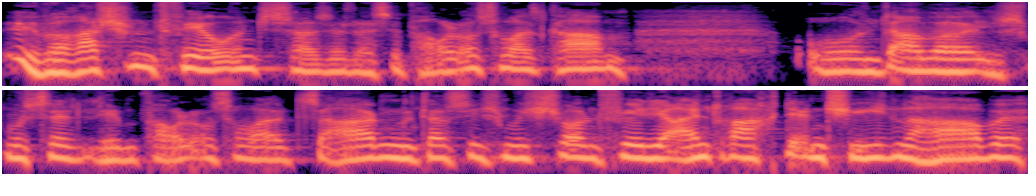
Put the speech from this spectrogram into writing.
überraschend für uns, also dass der Paul Oswald kam. Und aber ich musste dem Paul Oswald sagen, dass ich mich schon für die Eintracht entschieden habe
